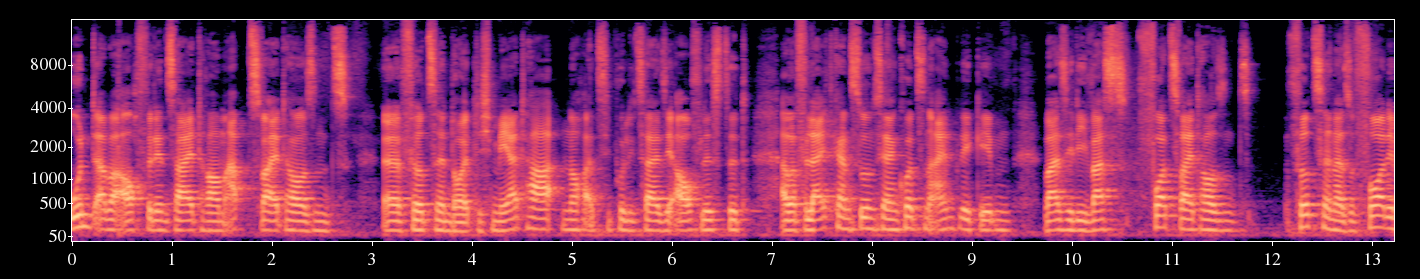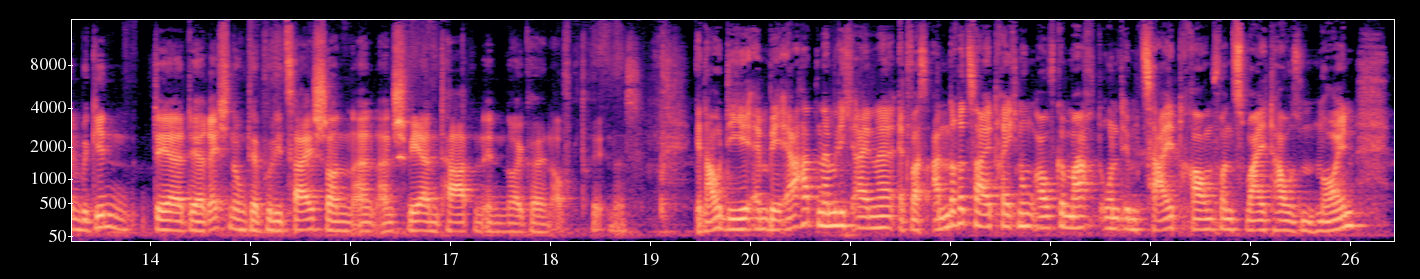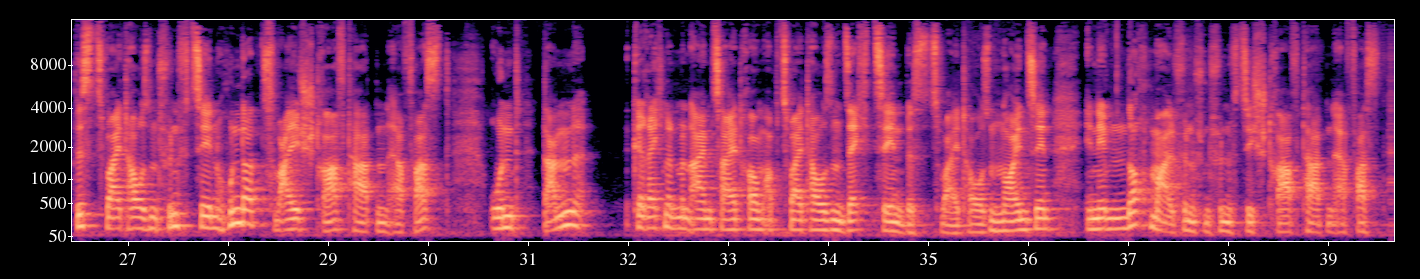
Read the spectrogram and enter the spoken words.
und aber auch für den Zeitraum ab 2014 deutlich mehr Taten noch, als die Polizei sie auflistet. Aber vielleicht kannst du uns ja einen kurzen Einblick geben, Vasili, was vor 2000 14, also vor dem Beginn der, der Rechnung der Polizei schon an, an schweren Taten in Neukölln aufgetreten ist. Genau, die MBR hat nämlich eine etwas andere Zeitrechnung aufgemacht und im Zeitraum von 2009 bis 2015 102 Straftaten erfasst und dann gerechnet mit einem Zeitraum ab 2016 bis 2019, in dem nochmal 55 Straftaten erfasst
